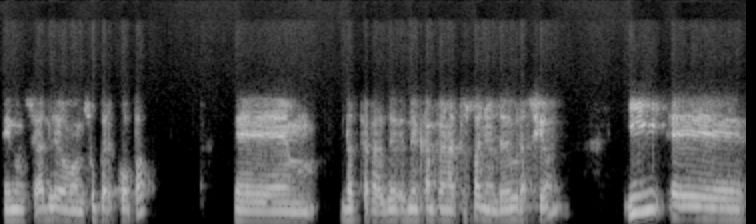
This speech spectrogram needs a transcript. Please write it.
en un SEAT León Supercopa, eh, las carreras del Campeonato Español de Duración. Y eh,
